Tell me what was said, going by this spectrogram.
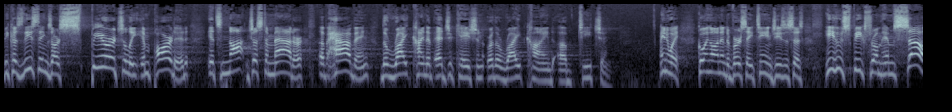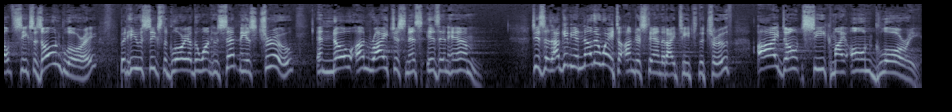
Because these things are spiritually imparted, it's not just a matter of having the right kind of education or the right kind of teaching. Anyway, going on into verse 18, Jesus says, He who speaks from himself seeks his own glory, but he who seeks the glory of the one who sent me is true, and no unrighteousness is in him. Jesus says, I'll give you another way to understand that I teach the truth. I don't seek my own glory.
